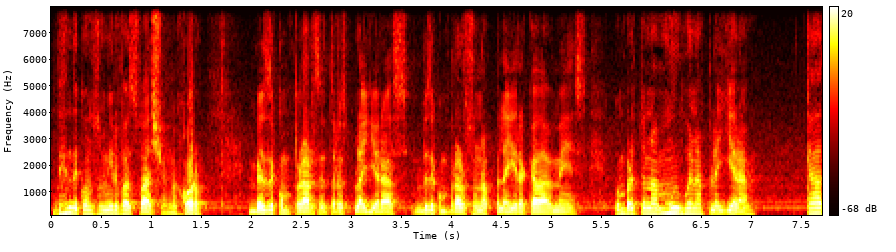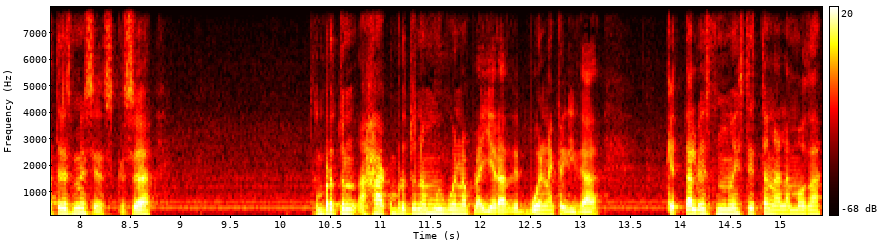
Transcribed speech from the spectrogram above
Dejen de consumir fast fashion. Mejor, en vez de comprarse tres playeras, en vez de comprarse una playera cada mes, cómprate una muy buena playera cada tres meses. Que sea. Cómprate, un, ajá, cómprate una muy buena playera de buena calidad que tal vez no esté tan a la moda,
